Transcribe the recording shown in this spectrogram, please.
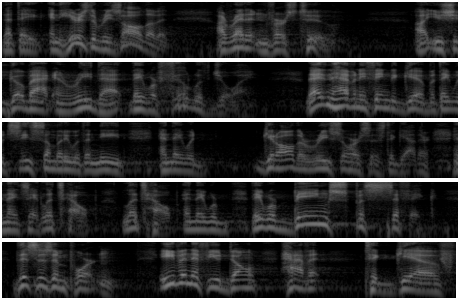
that they, and here's the result of it. I read it in verse 2. Uh, you should go back and read that. They were filled with joy. They didn't have anything to give, but they would see somebody with a need and they would get all the resources together and they'd say, let's help, let's help. And they were, they were being specific. This is important. Even if you don't have it to give,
